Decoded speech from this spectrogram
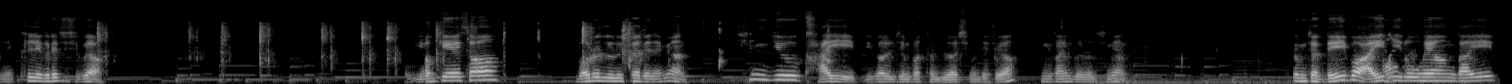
네, 클릭을 해주시고요. 여기에서 뭐를 누르셔야 되냐면 신규 가입 이걸 지금 버튼 눌러주시면 되세요. 신규 가입 눌러주시면 그럼 저 네이버 아이디로 회원 가입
